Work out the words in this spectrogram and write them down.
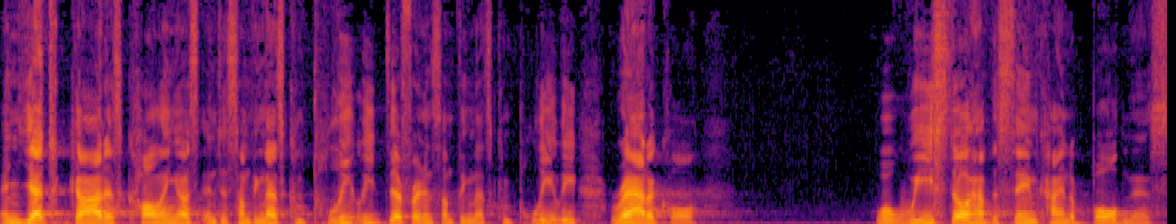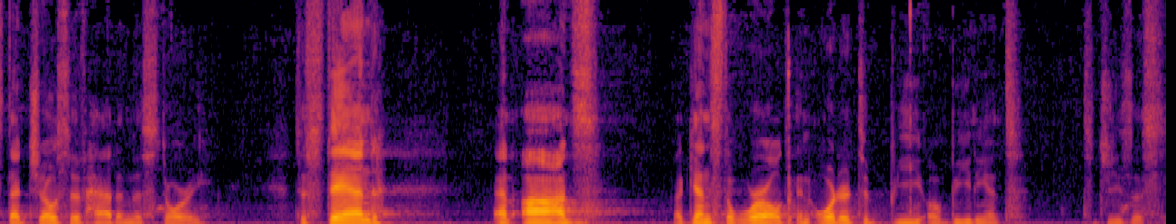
and yet God is calling us into something that's completely different and something that's completely radical. Will we still have the same kind of boldness that Joseph had in this story? To stand at odds against the world in order to be obedient to Jesus.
